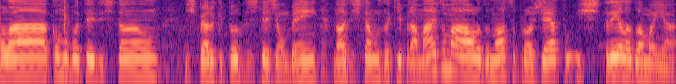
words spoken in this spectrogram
Olá, como vocês estão? Espero que todos estejam bem. Nós estamos aqui para mais uma aula do nosso projeto Estrela do Amanhã,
